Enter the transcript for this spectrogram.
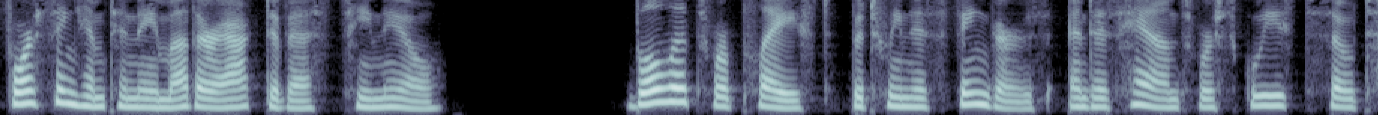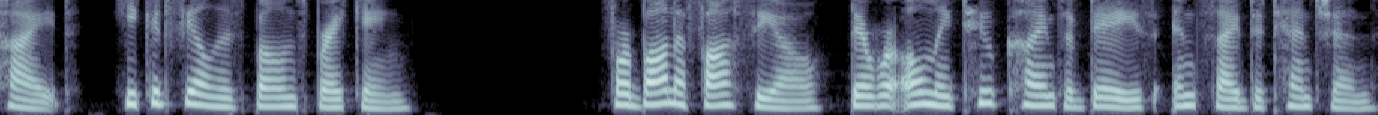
forcing him to name other activists he knew. Bullets were placed between his fingers and his hands were squeezed so tight, he could feel his bones breaking. For Bonifacio, there were only two kinds of days inside detention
